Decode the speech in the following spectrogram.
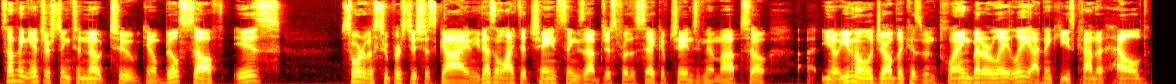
Something interesting to note too, you know, Bill Self is sort of a superstitious guy, and he doesn't like to change things up just for the sake of changing them up. So, uh, you know, even though Lagerald has been playing better lately, I think he's kind of held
